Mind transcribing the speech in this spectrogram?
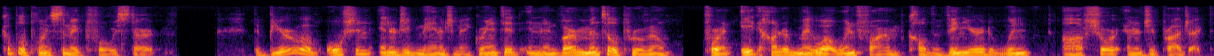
A couple of points to make before we start. The Bureau of Ocean Energy Management granted an environmental approval for an 800 megawatt wind farm called the Vineyard Wind Offshore Energy Project.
